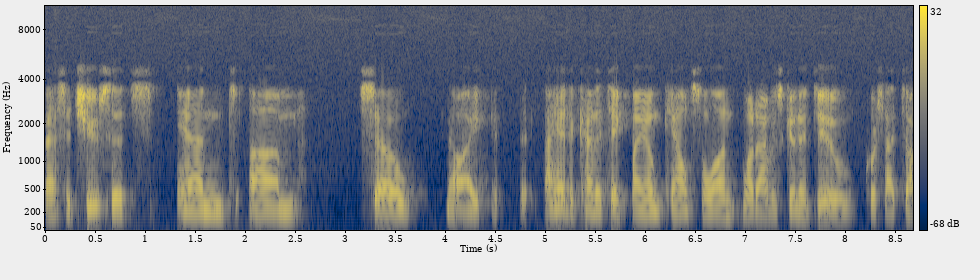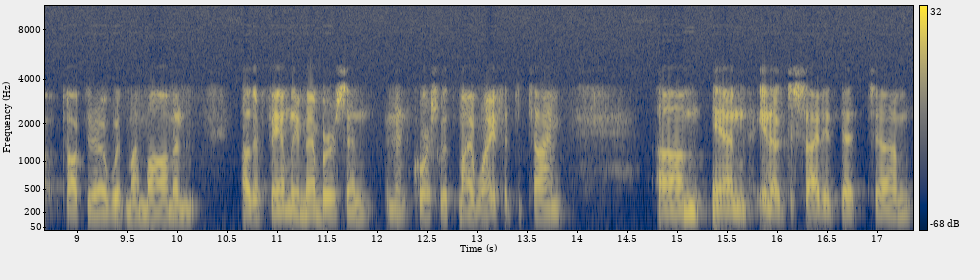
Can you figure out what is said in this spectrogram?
Massachusetts, and um, so you know, I I had to kind of take my own counsel on what I was going to do. Of course, I talk, talked it over with my mom and other family members, and and of course with my wife at the time, um, and you know, decided that um,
